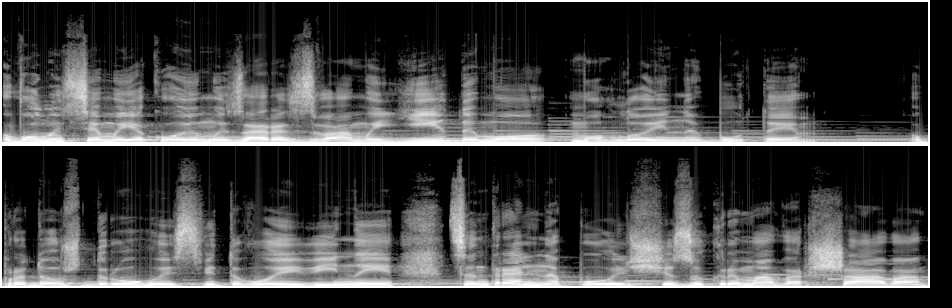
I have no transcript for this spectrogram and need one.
вулицями якої ми зараз з вами їдемо, могло і не бути. Упродовж Другої світової війни центральна Польща, зокрема Варшава,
